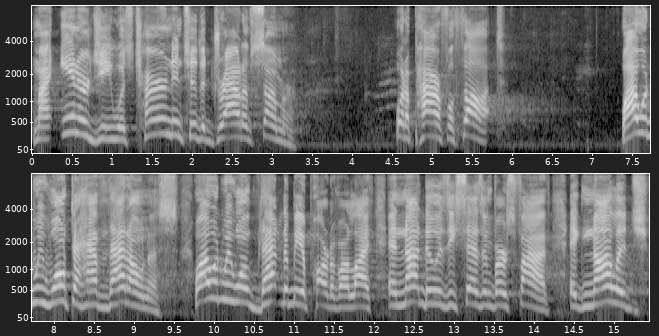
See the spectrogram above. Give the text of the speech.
my energy was turned into the drought of summer. What a powerful thought. Why would we want to have that on us? Why would we want that to be a part of our life and not do as he says in verse 5 acknowledge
